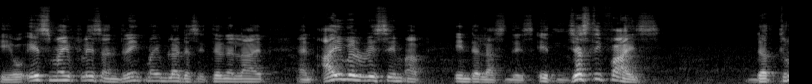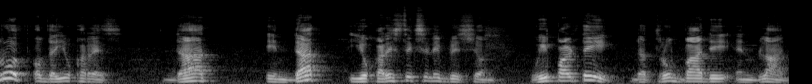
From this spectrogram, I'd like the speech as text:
He who eats my flesh and drink my blood has eternal life, and I will raise him up in the last days. It justifies the truth of the Eucharist that in that Eucharistic celebration, we partake the true body and blood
